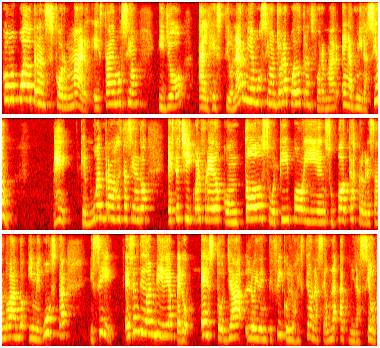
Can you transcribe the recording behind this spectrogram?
cómo puedo transformar esta emoción y yo al gestionar mi emoción, yo la puedo transformar en admiración. qué buen trabajo está haciendo este chico Alfredo con todo su equipo y en su podcast Progresando Ando y me gusta. Y sí, he sentido envidia, pero esto ya lo identifico y lo gestiono hacia una admiración,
